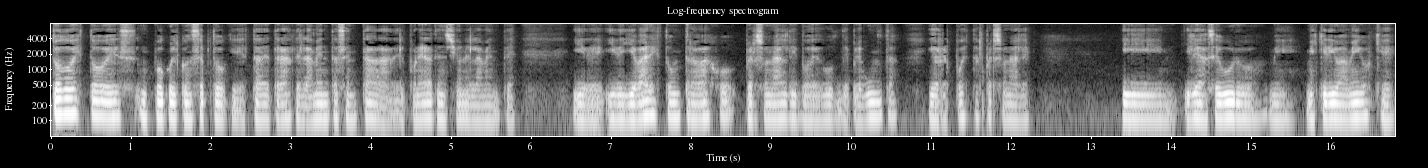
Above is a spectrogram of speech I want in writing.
todo esto es un poco el concepto que está detrás de la mente sentada, del poner atención en la mente y de, llevar esto a un trabajo personal de, de preguntas y respuestas personales. Y, les aseguro, mis queridos amigos, que,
